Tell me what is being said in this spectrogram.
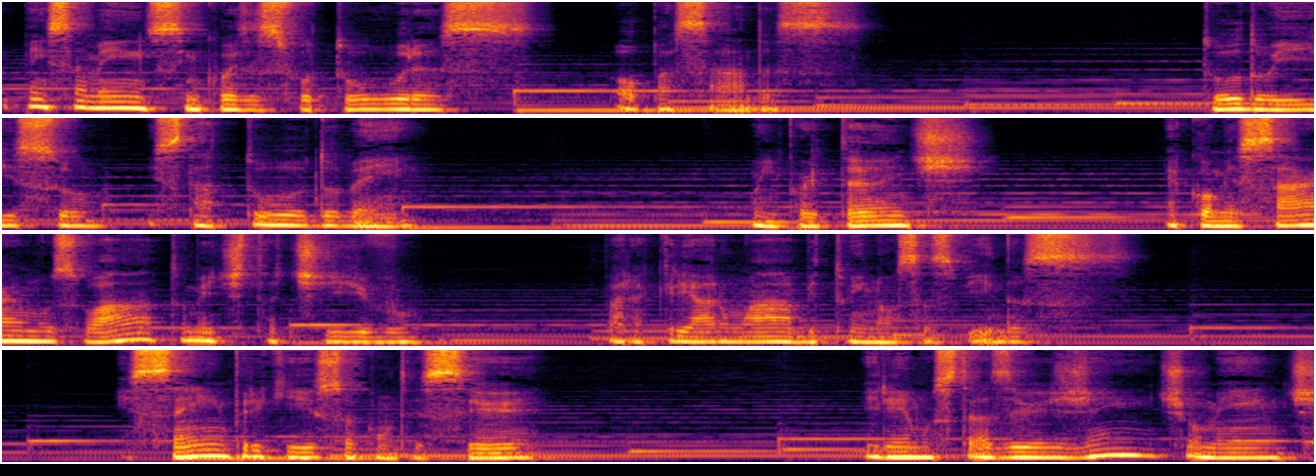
e pensamentos em coisas futuras ou passadas. Tudo isso está tudo bem. O importante é começarmos o ato meditativo para criar um hábito em nossas vidas. E sempre que isso acontecer, iremos trazer gentilmente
